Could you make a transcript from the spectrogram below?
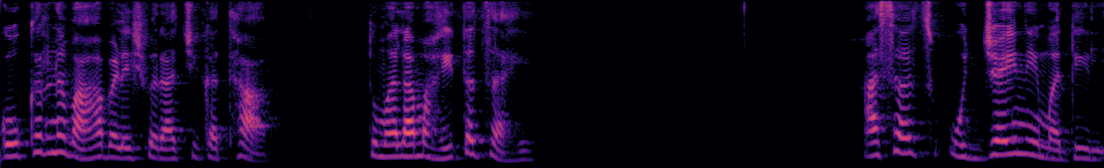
गोकर्ण महाबळेश्वराची कथा तुम्हाला माहीतच आहे. असंच उज्जैनीमधील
